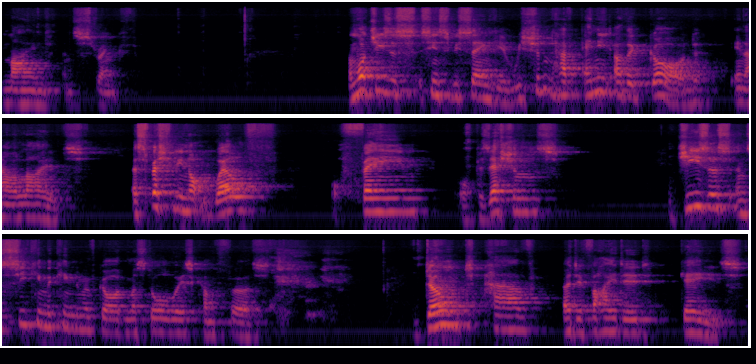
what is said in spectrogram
mind, and strength. And what Jesus seems to be saying here, we shouldn't have any other God in our lives, especially not wealth or fame or possessions. Jesus and seeking the kingdom of God must always come first. Don't have a divided gaze.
